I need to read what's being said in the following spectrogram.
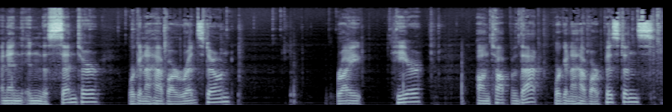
And then in the center, we're going to have our redstone right here. On top of that, we're going to have our pistons.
